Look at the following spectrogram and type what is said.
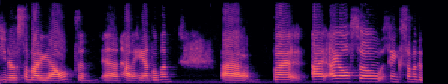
you know somebody out and and how to handle them. Uh, but I, I, also think some of the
